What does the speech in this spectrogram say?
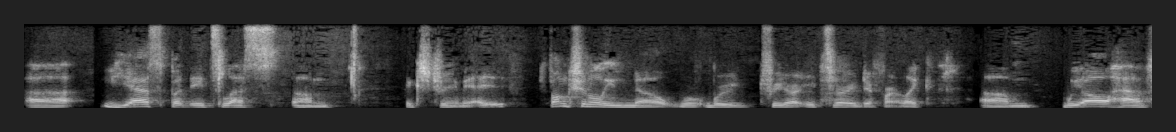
Uh, yes but it's less um, extreme functionally no. We're, treat our it's very different. Like um, we all have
